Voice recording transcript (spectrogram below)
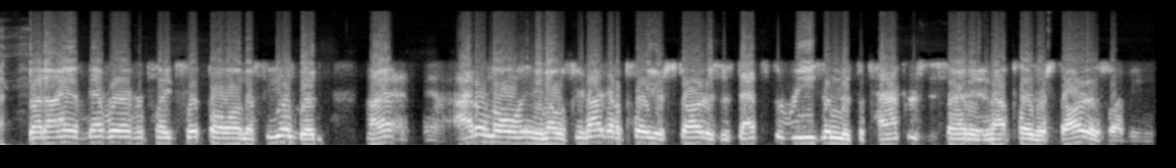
but I have never ever played football on a field. But I I don't know. You know, if you're not going to play your starters, if that's the reason that the Packers decided to not play their starters, I mean,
